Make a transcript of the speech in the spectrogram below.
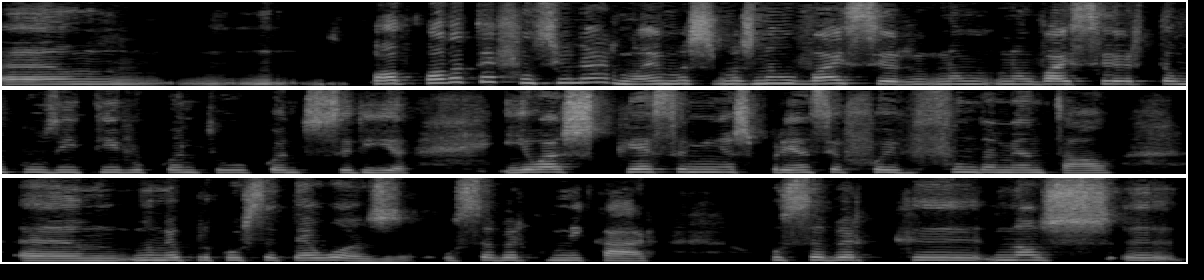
um, pode, pode até funcionar, não é? Mas, mas não, vai ser, não, não vai ser tão positivo quanto, quanto seria. E eu acho que essa minha experiência foi fundamental um, no meu percurso até hoje. O saber comunicar, o saber que nós uh,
